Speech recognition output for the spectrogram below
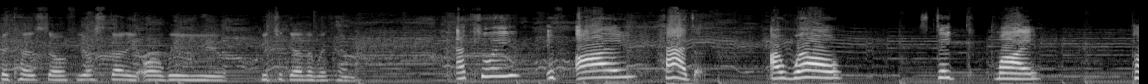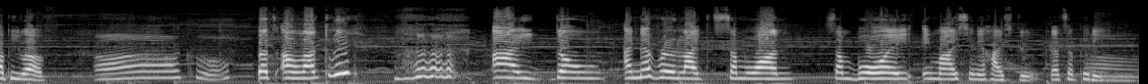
because of your study, or will you be together with him? Actually, if I had, I will stick my puppy love. Ah, cool. But unluckily, I don't. I never liked someone, some boy in my senior high school. That's a pity. Uh,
